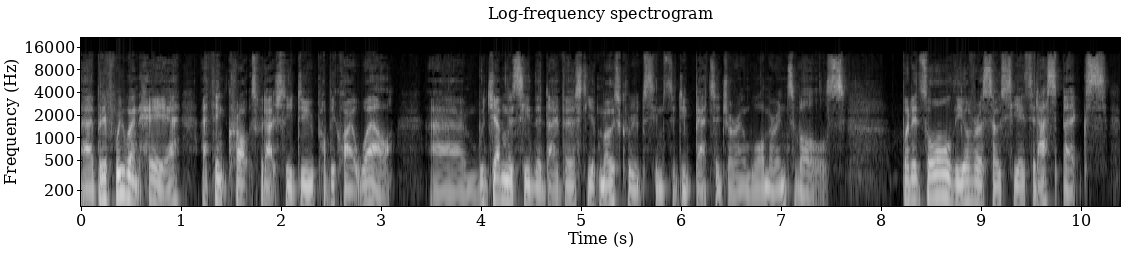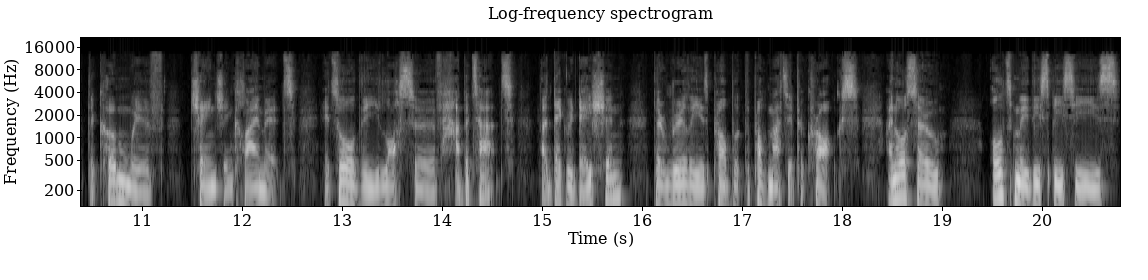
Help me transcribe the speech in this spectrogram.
Uh, but if we weren't here, I think crocs would actually do probably quite well. Um, we generally see the diversity of most groups seems to do better during warmer intervals. But it's all the other associated aspects that come with changing climate. It's all the loss of habitat, that degradation, that really is prob- the problematic for crocs. And also, ultimately, these species,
